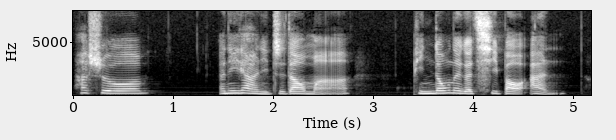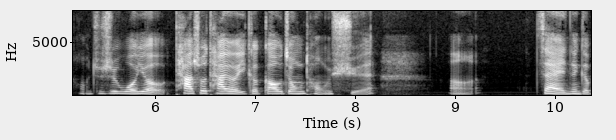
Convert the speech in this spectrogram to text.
他说：“Anita，你知道吗？屏东那个气爆案，就是我有他说他有一个高中同学，呃，在那个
